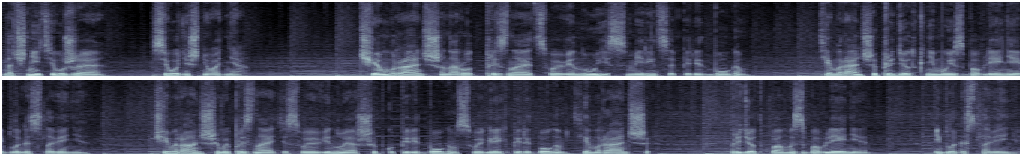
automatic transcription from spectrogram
Начните уже с сегодняшнего дня. Чем раньше народ признает свою вину и смирится перед Богом, тем раньше придет к нему избавление и благословение. Чем раньше вы признаете свою вину и ошибку перед Богом, свой грех перед Богом, тем раньше придет к вам избавление и благословение.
